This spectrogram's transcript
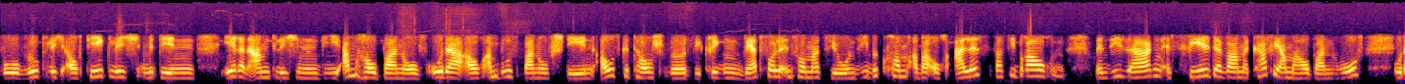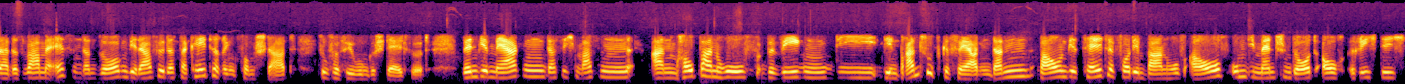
wo wirklich auch täglich mit den Ehrenamtlichen, die am Hauptbahnhof oder auch am Busbahnhof stehen, ausgetauscht wird. Wir kriegen wertvolle Informationen. Sie bekommen aber auch alles, was sie brauchen. Wenn Sie sagen, es fehlt der warme Kaffee am Hauptbahnhof oder das warme Essen, dann sorgen wir dafür, dass da Catering vom Staat zur Verfügung gestellt wird. Wenn wir merken, dass sich Massen am Hauptbahnhof bewegen, die den Brandschutz gefährden, dann bauen wir Zelte vor dem Bahnhof auf, um die Menschen dort auch richtig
